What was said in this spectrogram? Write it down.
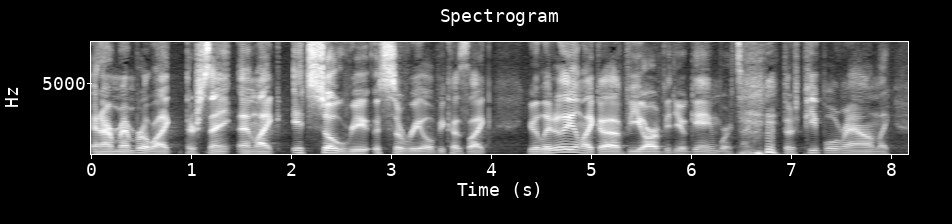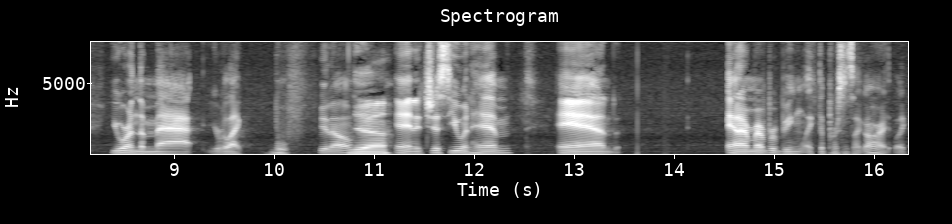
And I remember like they're saying, and like it's so real, it's surreal because like you're literally in like a VR video game where it's like there's people around, like you are on the mat, you're like, woof, you know? Yeah. And it's just you and him, and and I remember being like, the person's like, all right, like,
